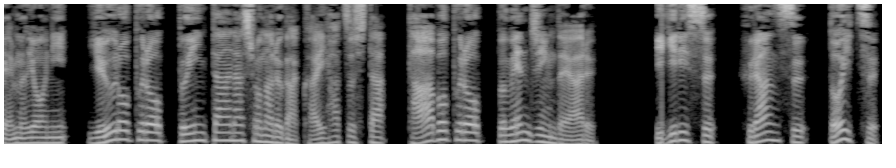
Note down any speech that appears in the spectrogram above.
M 用に、ユーロプロップインターナショナルが開発したターボプロップエンジンである。イギリス、フランス、ドイツ、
